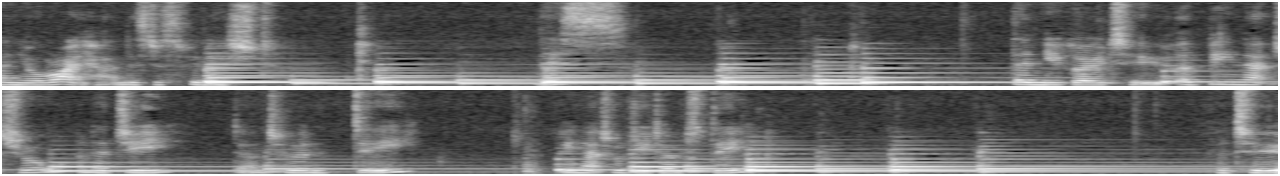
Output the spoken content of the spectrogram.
And your right hand has just finished this. Then you go to a B natural and a G down to a D. B natural G down to D for two.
